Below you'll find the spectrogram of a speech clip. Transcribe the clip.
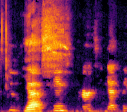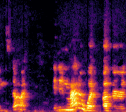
to do. Yes. In to get things done. It didn't matter what others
